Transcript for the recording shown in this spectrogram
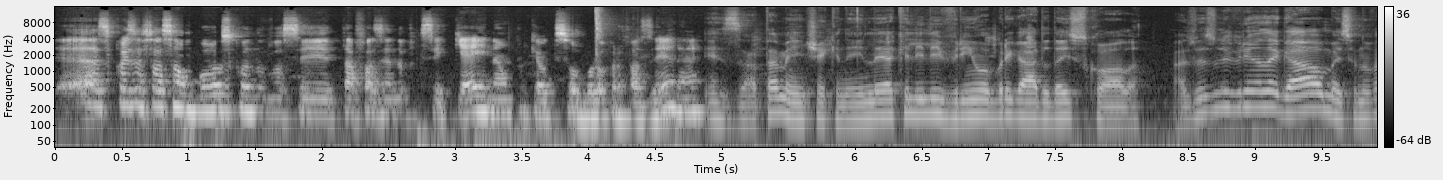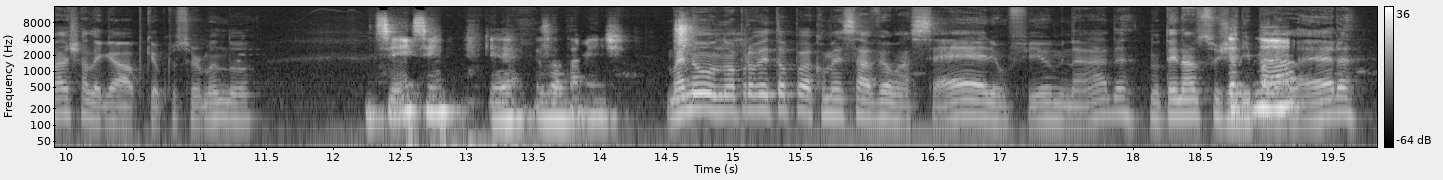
é, as coisas só são boas quando você tá fazendo porque você quer e não porque é o que sobrou para fazer, né? Exatamente, é que nem ler aquele livrinho obrigado da escola. Às vezes o livrinho é legal, mas você não vai achar legal porque o professor mandou. Sim, sim, é, exatamente. Mas não, não aproveitou para começar a ver uma série, um filme, nada? Não tem nada sugerir pra galera? Não,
